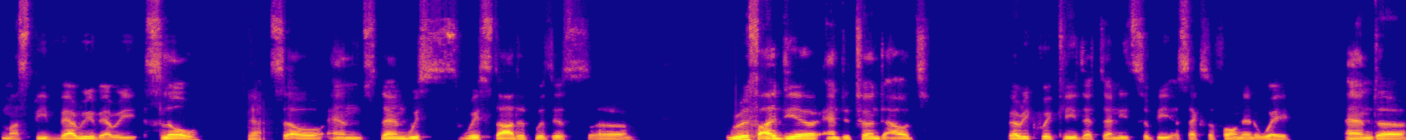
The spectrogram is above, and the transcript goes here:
must be very, very slow Yeah. So and then we we started with this uh, riff idea, and it turned out very quickly that there needs to be a saxophone in a way, and uh,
